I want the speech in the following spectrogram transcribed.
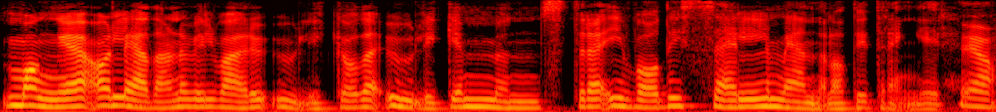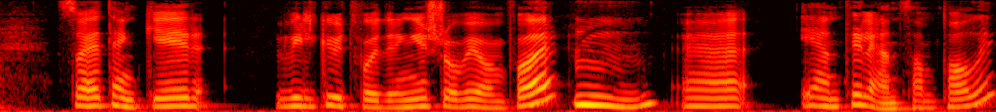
mange av lederne vil være ulike, og det er ulike mønstre i hva de selv mener at de trenger. Ja. Så jeg tenker, hvilke utfordringer står vi overfor? Mm. Én-til-én-samtaler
